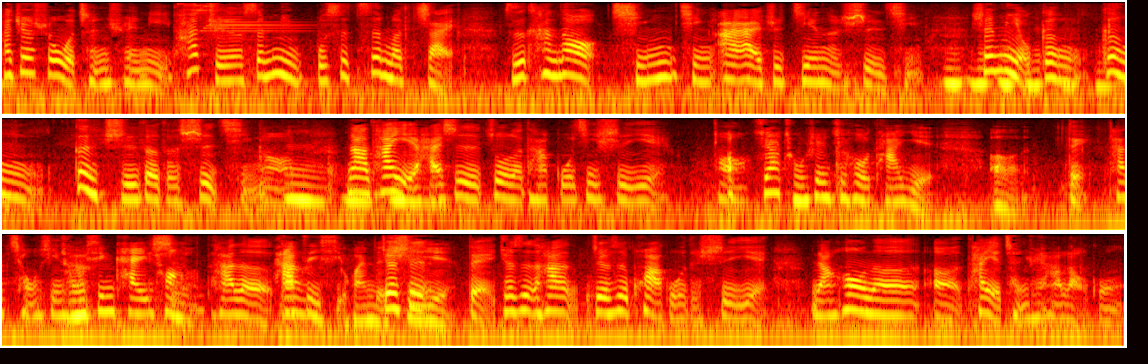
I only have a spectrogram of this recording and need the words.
她就说我成全你，她觉得生命不是这么窄，只是看到情情爱爱之间的事情，生命有更更更值得的事情哦。那她也还是做了她国际事业，哦，所以他重生之后，他也呃。对他重新重新开创他的他自己喜欢的事业，就是，对，就是他就是跨国的事业。然后呢，呃，他也成全她老公。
